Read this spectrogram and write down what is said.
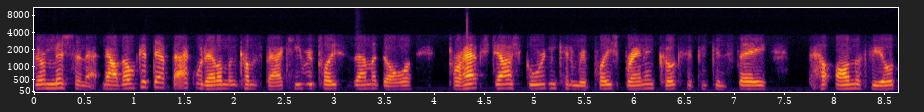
They're missing that. Now they'll get that back when Edelman comes back. He replaces Amendola. Perhaps Josh Gordon can replace Brandin Cooks if he can stay on the field.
